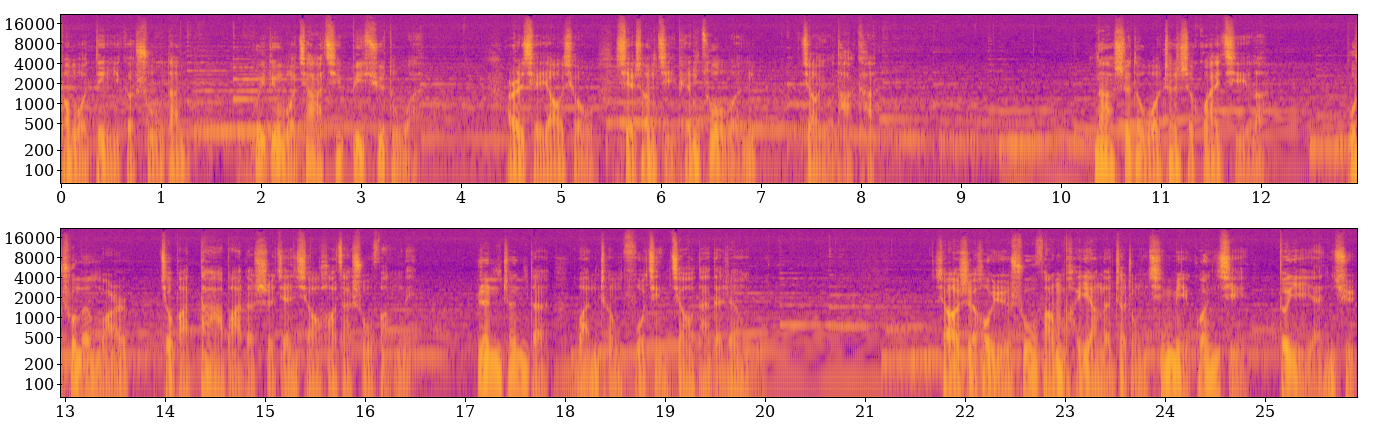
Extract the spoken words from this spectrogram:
帮我定一个书单，规定我假期必须读完，而且要求写上几篇作文，交由他看。那时的我真是乖极了，不出门玩，就把大把的时间消耗在书房里。认真地完成父亲交代的任务。小时候与书房培养的这种亲密关系得以延续，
